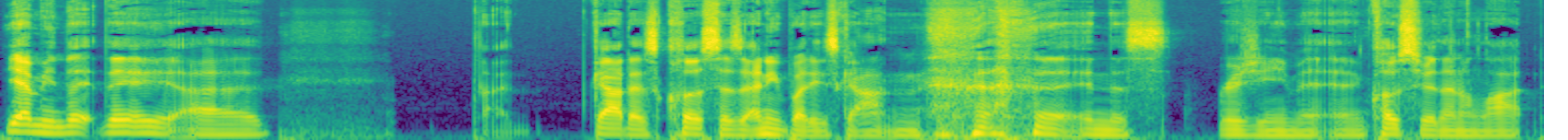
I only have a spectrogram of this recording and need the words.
Yeah, I mean they they uh, got as close as anybody's gotten in this regime, and closer than a lot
